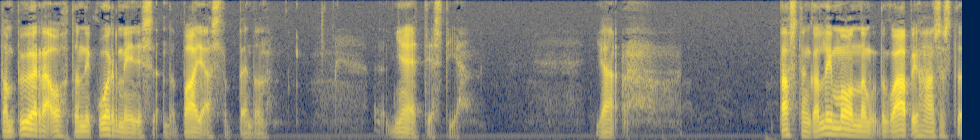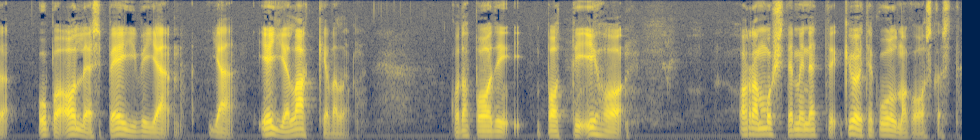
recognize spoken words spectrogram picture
ton pyörä ohtani kuormiinis pajasta penton njäätiestiä. Ja tästä kalli monna, kun aapihansasta upa olles peivi ja, ja ei lakkevalla. Kun potti, potti iho, oran musta menet kyöt ja kulmakoskasta.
